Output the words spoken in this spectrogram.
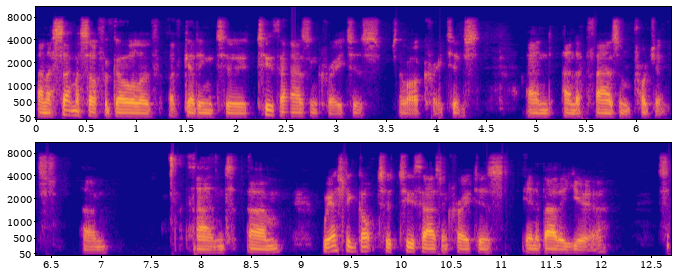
And I set myself a goal of of getting to 2,000 creators, so our creatives, and and a thousand projects. Um, and um, we actually got to 2,000 creators in about a year. So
